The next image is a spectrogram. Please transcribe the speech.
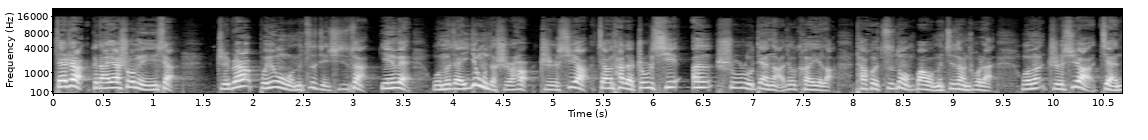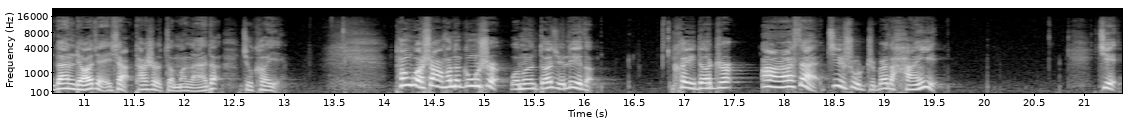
在这儿跟大家说明一下。指标不用我们自己去计算，因为我们在用的时候只需要将它的周期 n 输入电脑就可以了，它会自动帮我们计算出来。我们只需要简单了解一下它是怎么来的就可以。通过上方的公式，我们得举例子，可以得知 RSI 技术指标的含义，即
